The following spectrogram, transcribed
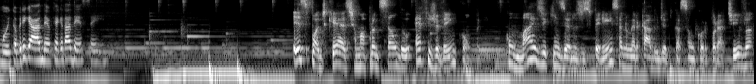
Muito obrigada, eu que agradeço aí. Esse podcast é uma produção do FGV Company. Com mais de 15 anos de experiência no mercado de educação corporativa,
